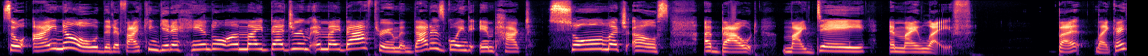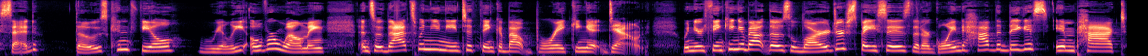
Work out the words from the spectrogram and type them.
So I know that if I can get a handle on my bedroom and my bathroom, that is going to impact so much else about my day and my life. But like I said, those can feel really overwhelming. And so that's when you need to think about breaking it down. When you're thinking about those larger spaces that are going to have the biggest impact,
